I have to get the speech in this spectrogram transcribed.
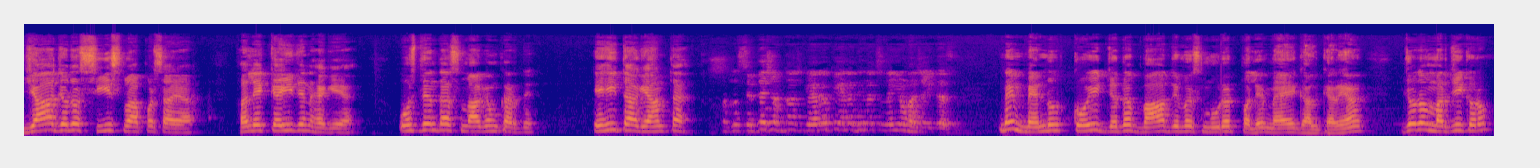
ਜਾਂ ਜਦੋਂ ਸੀਸ ਵਾਪਸ ਆਇਆ, ਹਲੇ ਕਈ ਦਿਨ ਹੈਗੇ ਆ ਉਸ ਦਿਨ ਦਾ ਸਮਾਗਮ ਕਰਦੇ। ਇਹੀ ਤਾਂ ਅਗਿਆਨਤਾ ਹੈ। ਸਿੱਧੇ ਸ਼ਬਦਾਂ 'ਚ ਕਹਿ ਰਹੇ ਹੋ ਕਿ ਇਹਨਾਂ ਦਿਨਾਂ 'ਚ ਨਹੀਂ ਹੋਣਾ ਚਾਹੀਦਾ ਸੀ? ਨਹੀਂ ਮੈਨੂੰ ਕੋਈ ਜਦੋਂ ਬਾਅਦ ਦਿਵਸ ਮੂਰਤ ਭਲੇ ਮੈਂ ਇਹ ਗੱਲ ਕਰ ਰਿਹਾ ਜਦੋਂ ਮਰਜ਼ੀ ਕਰੋ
